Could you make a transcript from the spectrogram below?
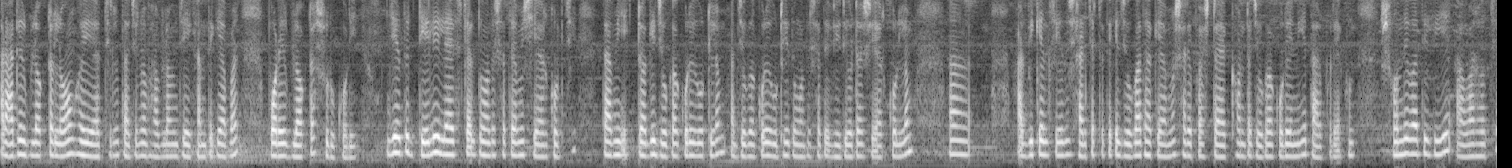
আর আগের ব্লগটা লং হয়ে যাচ্ছিল, তার জন্য ভাবলাম যে এখান থেকে আবার পরের ব্লগটা শুরু করি। যেহেতু ডেলি লাইফস্টাইল তোমাদের সাথে আমি শেয়ার করছি, তা আমি একটু আগে যোগা করে উঠলাম, আর যোগা করে উঠেই তোমাদের সাথে ভিডিওটা শেয়ার করলাম। আর বিকেল যেহেতু সাড়ে চারটা থেকে যোগা থাকে আমার, সাড়ে পাঁচটা, এক ঘণ্টা যোগা করে নিয়ে তারপরে এখন সন্ধেবাতি দিয়ে আবার হচ্ছে,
